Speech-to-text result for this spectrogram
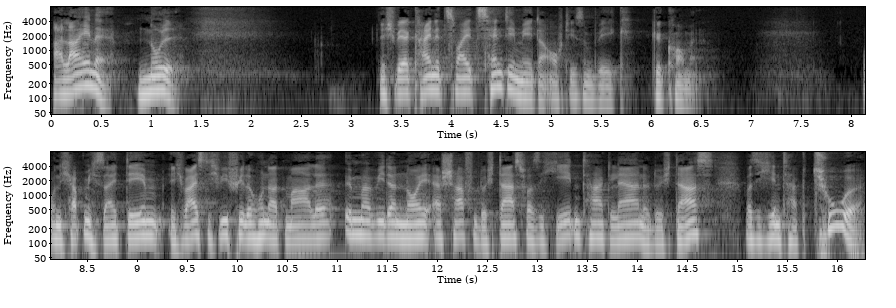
Alleine null. Ich wäre keine zwei Zentimeter auf diesem Weg gekommen. Und ich habe mich seitdem, ich weiß nicht wie viele hundert Male, immer wieder neu erschaffen durch das, was ich jeden Tag lerne, durch das, was ich jeden Tag tue.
